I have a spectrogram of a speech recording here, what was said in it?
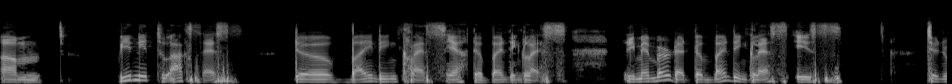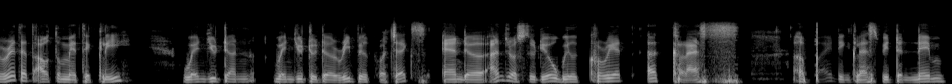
um, we need to access the binding class, yeah, the binding class. Remember that the binding class is generated automatically when you done when you do the rebuild projects and the Android Studio will create a class, a binding class with the name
